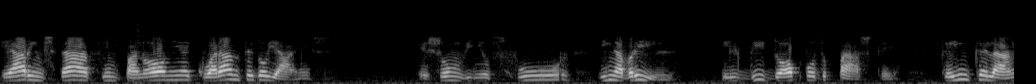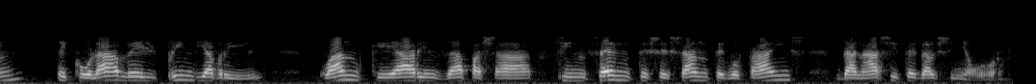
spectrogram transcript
E arin stati in panonie 42 anni e son venuti fur in avril, il di dopo Pasche, che in che l'anno e colave il prim di avril, quando che arin già passato 560 votains da nascite dal Signore.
